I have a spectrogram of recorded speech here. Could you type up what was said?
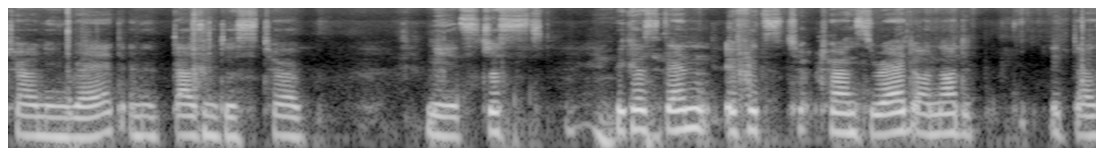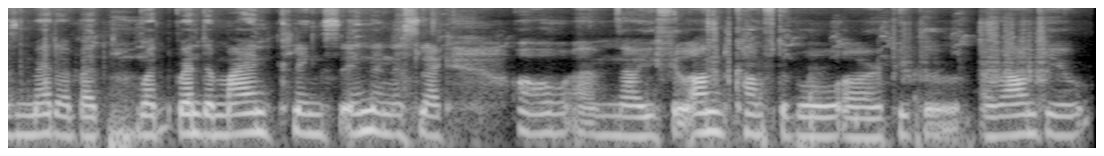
turning red and it doesn't disturb me. It's just because then if it turns red or not, it, it doesn't matter. But what, when the mind clings in and it's like, oh, um, now you feel uncomfortable or people around you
